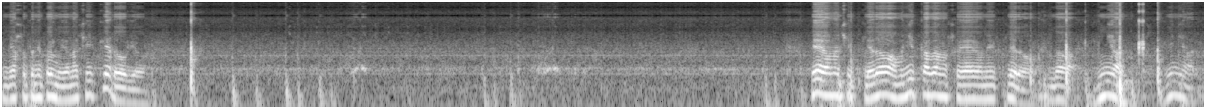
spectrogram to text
я что-то не пойму, я начал исследовал его. Я его начал исследовал, мне сказано, что я его не исследовал. Да, гениально, гениально.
